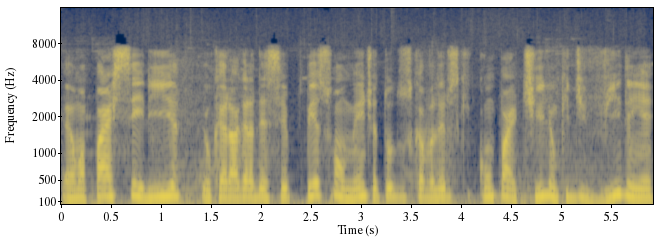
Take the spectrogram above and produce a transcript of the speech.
É uma parceria. Eu quero agradecer pessoalmente a todos os cavaleiros que compartilham, que dividem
